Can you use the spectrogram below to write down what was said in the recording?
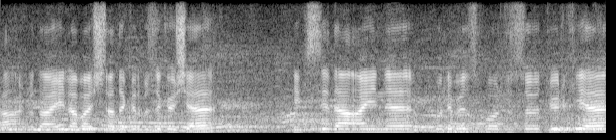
Kaan Gıda ile başladı kırmızı köşe. İkisi de aynı kulübün sporcusu Türkiye.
